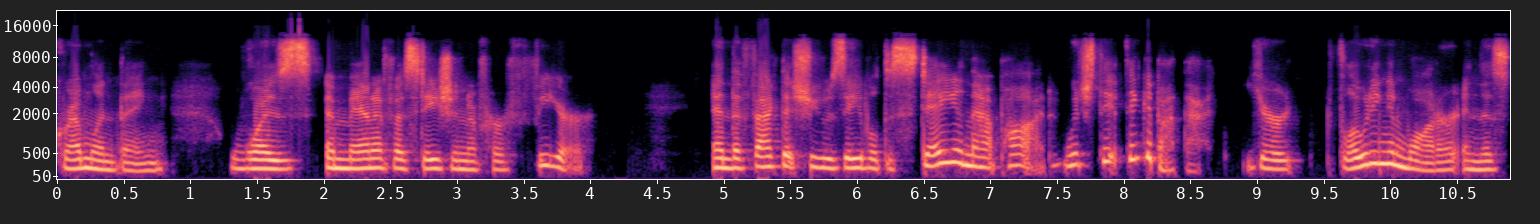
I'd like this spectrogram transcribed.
gremlin thing was a manifestation of her fear. And the fact that she was able to stay in that pod, which th- think about that. You're floating in water in this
